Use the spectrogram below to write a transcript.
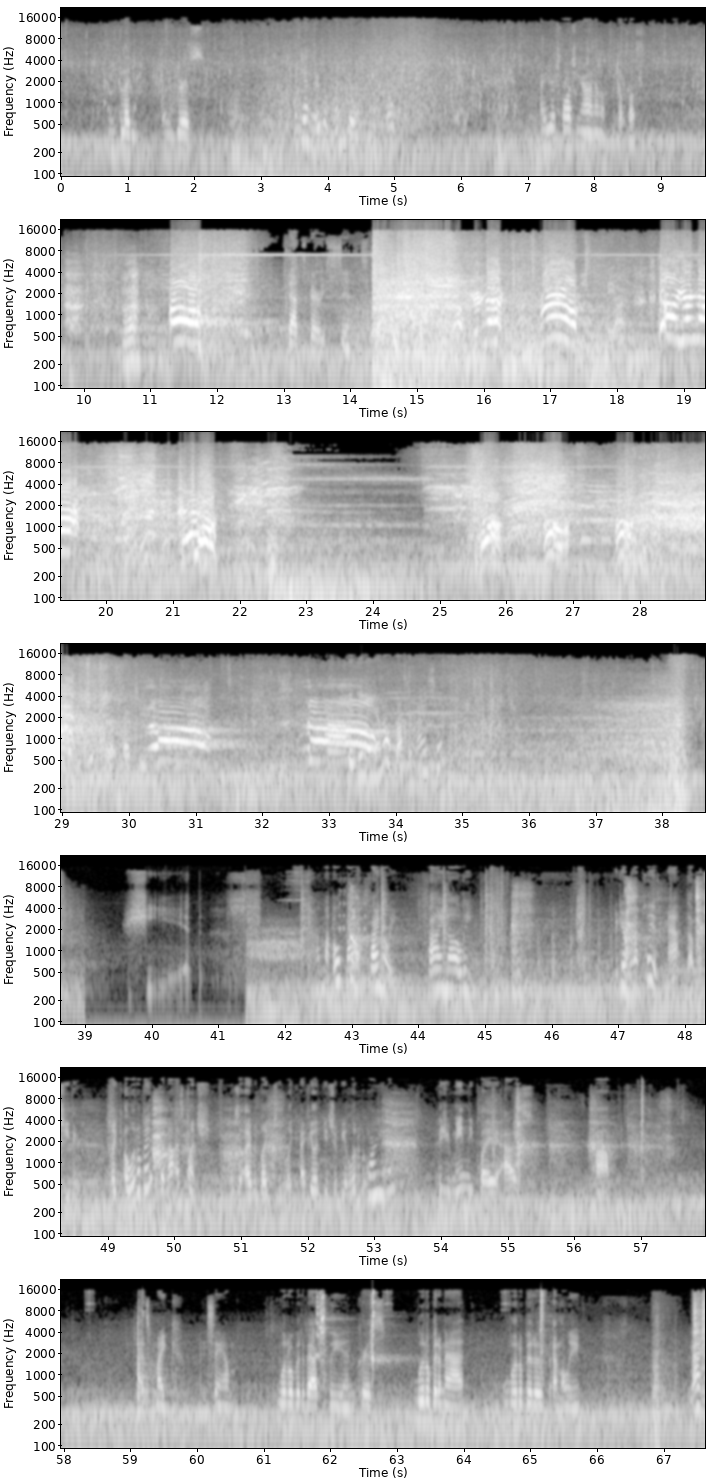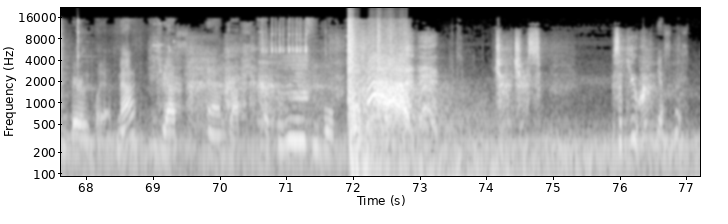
and bloody and gross. Again, there's a window in here. Oh. I hear sloshing around. I don't think that's us. Ah! That's very Sims. No, you're not! Real! They are. No, you're not! Hello! Like, a little bit, but not as much as I would like to. Like, I feel like it should be a little bit more even. Because you mainly play as, um, as Mike and Sam. A little bit of Ashley and Chris. A little bit of Matt. A little bit of Emily. Matt, you barely play as. Matt, Jess, and Josh are three people. Jess? Is that you? Yes, it is.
